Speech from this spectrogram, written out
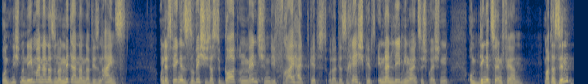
Und nicht nur nebeneinander, sondern miteinander. Wir sind eins. Und deswegen ist es so wichtig, dass du Gott und Menschen die Freiheit gibst oder das Recht gibst, in dein Leben hineinzusprechen, um Dinge zu entfernen. Macht das Sinn?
